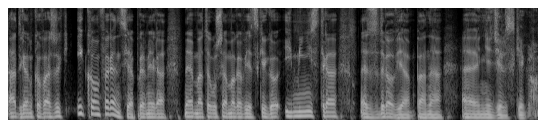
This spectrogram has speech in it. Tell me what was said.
Adrian Kowarzyk i konferencja premiera Mateusza Morawieckiego i ministra zdrowia pana Niedzielskiego.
